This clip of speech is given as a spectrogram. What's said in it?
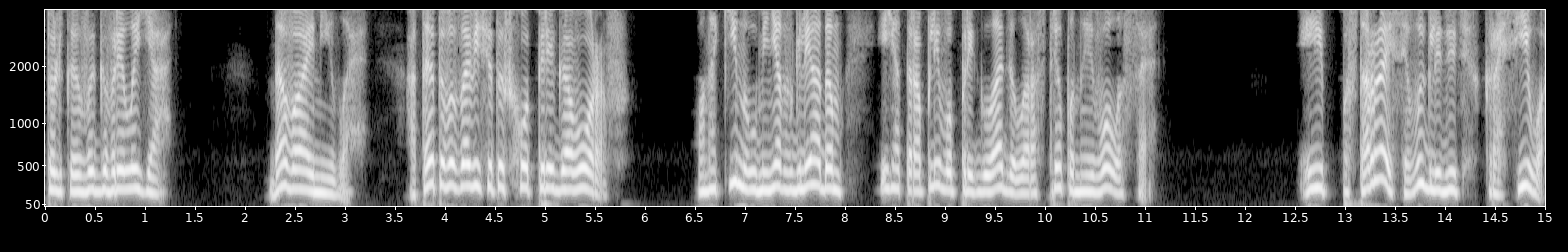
только и выговорила я. Давай, милая, от этого зависит исход переговоров. Он окинул меня взглядом, и я торопливо пригладила растрепанные волосы. И постарайся выглядеть красиво.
